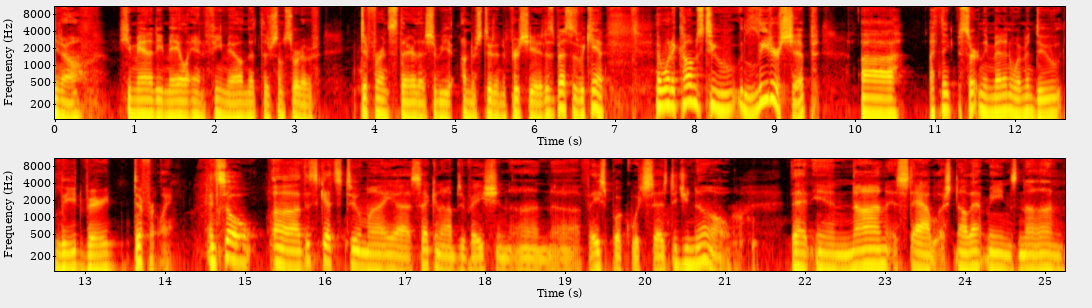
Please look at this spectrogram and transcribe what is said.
you know, humanity, male and female, and that there's some sort of difference there that should be understood and appreciated as best as we can. And when it comes to leadership, uh, I think certainly men and women do lead very differently. And so uh, this gets to my uh, second observation on uh, Facebook, which says, Did you know that in non established, now that means non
